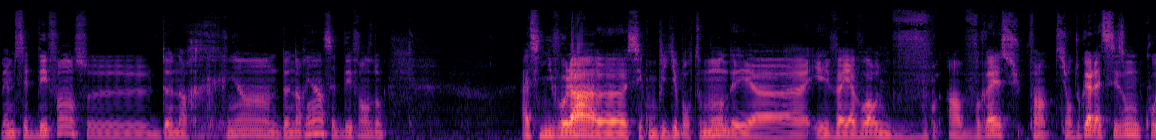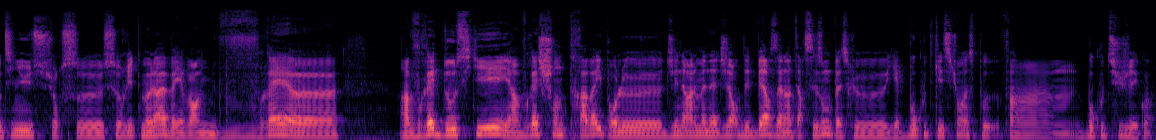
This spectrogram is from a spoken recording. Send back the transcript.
même cette défense euh, donne rien, donne rien cette défense. Donc à ce niveau-là, c'est compliqué pour tout le monde et, il va y avoir une un vrai, enfin, si en tout cas la saison continue sur ce, ce rythme-là, il va y avoir une vraie, un vrai dossier et un vrai champ de travail pour le general manager des Bears à l'intersaison parce que il y a beaucoup de questions à se po- enfin, beaucoup de sujets quoi.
